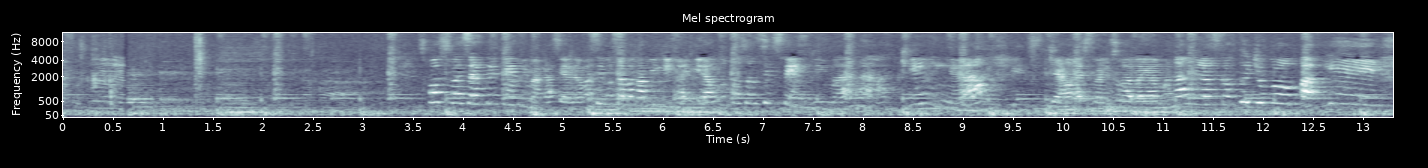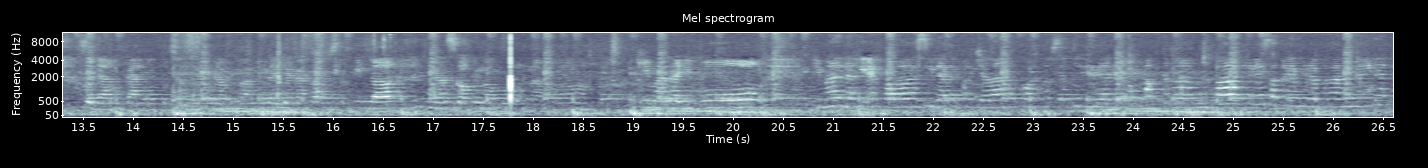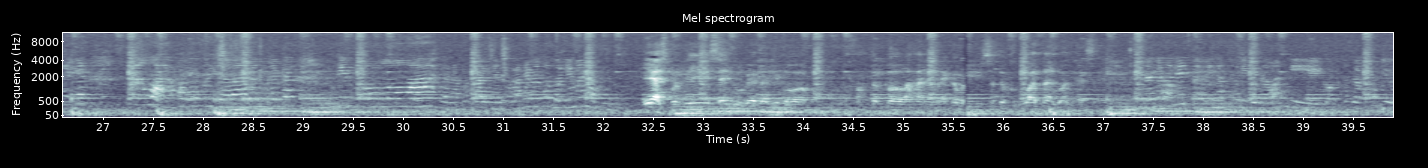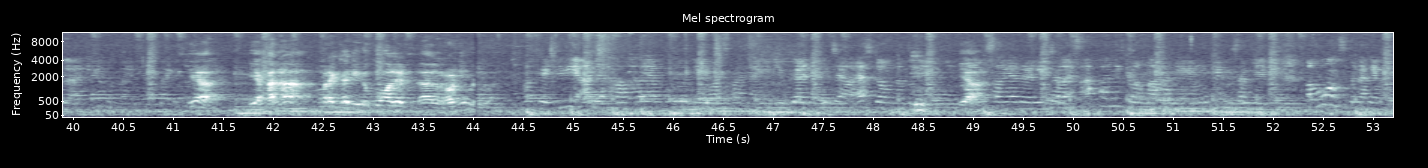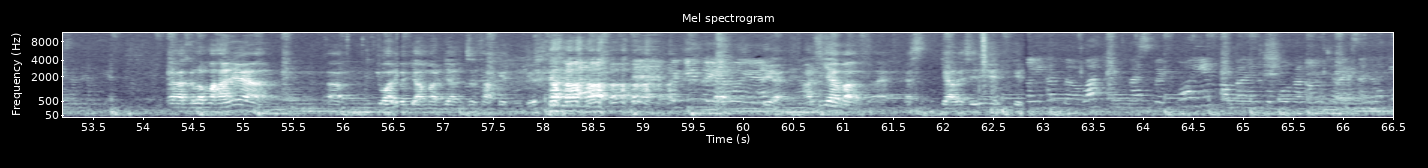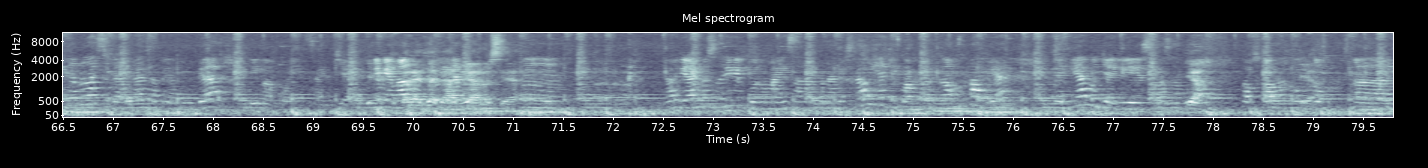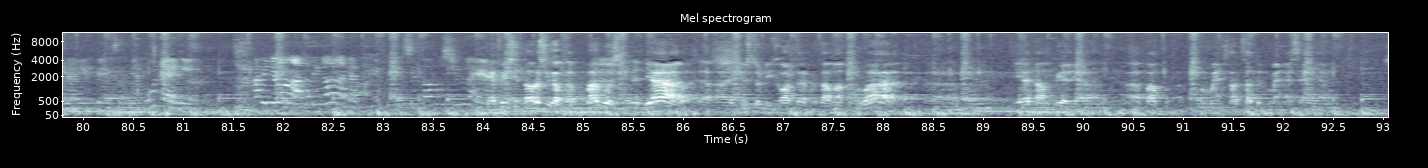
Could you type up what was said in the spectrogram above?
74 Yeay. Sedangkan untuk Satria Muda Pertamina Jakarta harus tertinggal dengan skor 56 Hmm, Gimana Bung? Gimana dari evaluasi dari perjalanan kuarter 1 hingga keempat Kenapa akhirnya Satria Muda Pertamina ini akhirnya kalah? Apakah perjalanan mereka mungkin terlalu lelah karena pertandingan kemarin atau bagaimana Bung? Ya, seperti saya juga tadi bahwa faktor kelelahan mereka menjadi satu kekuatan buat SM. Dan tadi Rudi Gunawan di kuarter keempat juga akhirnya bermain dengan baik. Ya, ya karena mereka didukung oleh uh, Roni berdua. Oke, jadi ada hal-hal yang perlu diwaspadai juga dari CLS dong tentunya. Bung. Ya. Kalau misalnya dari CLS apa nih kelemahannya yang mungkin bisa menjadi peluang sebenarnya bagi Satria Muda? Ya, kelemahannya uh, kecuali jamar jangan sakit mungkin. Begitu ya Bung ya. Iya, artinya apa? CLS ini Melihat bahwa break point total yang dikumpulkan oleh CLS Kevin Sitorus juga ya juga bagus. Dia uh, justru di quarter pertama kedua uh, dia tampil yang apa pemain salah satu pemain SM yang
